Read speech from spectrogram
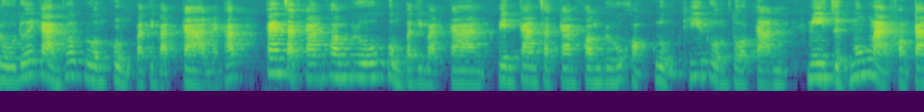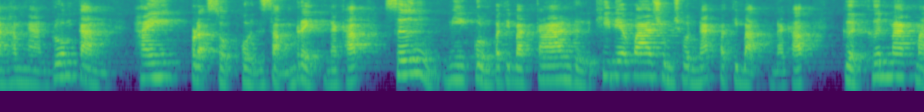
รู้ด้วยการรวบรวมกลุ่มปฏิบัติการนะครับ การจัดการความรู้กลุ่มปฏิบัติการ เป็นการจัดการความรู้ของกลุ่มที่รวมตัวกัน มีจุดมุ่งหมายของการทำงานร่วมกัน ให้ประสบผลสำเร็จนะครับ ซึ่งมีกลุ่มปฏิบัติการหรือที่เรียกว่าชุมชนนักปฏิบัตินะครับ เกิดขึ้นมากม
